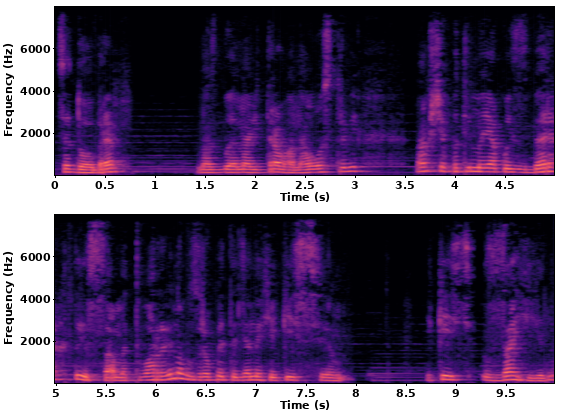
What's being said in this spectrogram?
це добре. У нас буде навіть трава на острові. Нам ще потрібно якось зберегти саме тваринок, зробити для них якийсь, е, якийсь загін.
